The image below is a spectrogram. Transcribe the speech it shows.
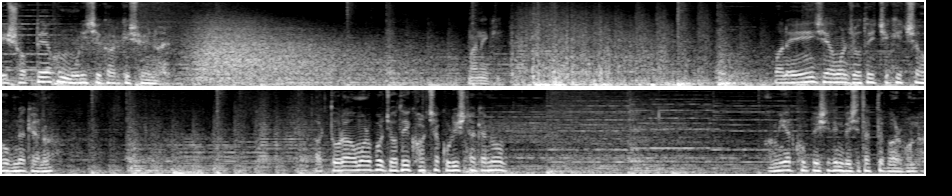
এই সবটাই এখন মরিচিকা আর কিছুই নয়। মানে কি? মানে এই যে আমার যতই চিকিৎসা হোক না কেন আর তোরা আমার উপর যতই খরচা করিস না কেন আমি আর খুব বেশি দিন বেঁচে থাকতে পারব না।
